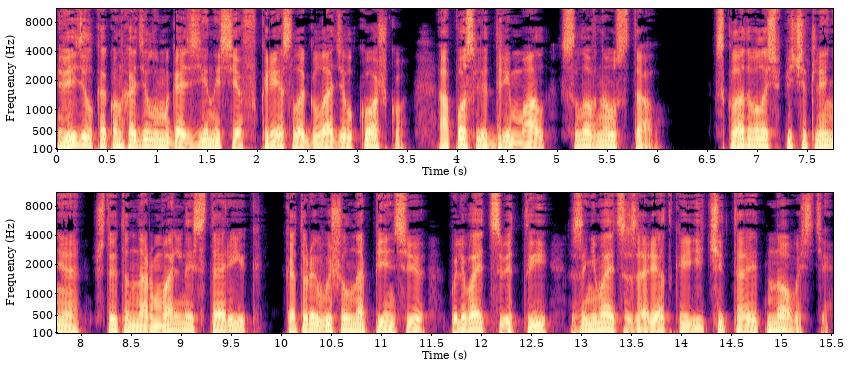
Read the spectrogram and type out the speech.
Видел, как он ходил в магазин и, сев в кресло, гладил кошку, а после дремал, словно устал. Складывалось впечатление, что это нормальный старик, который вышел на пенсию, поливает цветы, занимается зарядкой и читает новости.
